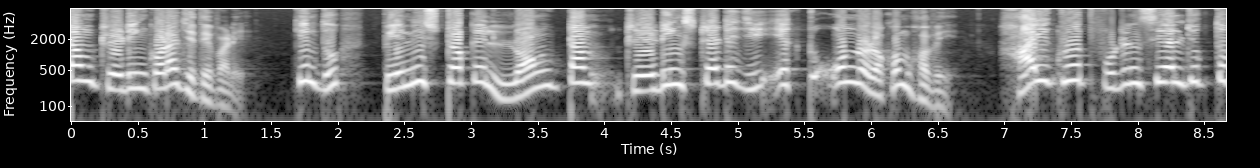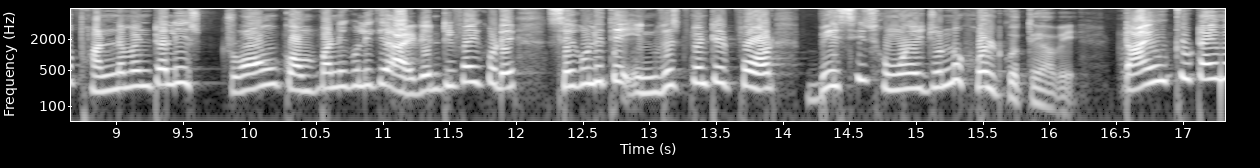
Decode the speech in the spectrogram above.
টার্ম ট্রেডিং করা যেতে পারে। কিন্তু পেনি স্টকে লং টার্ম ট্রেডিং স্ট্র্যাটেজি একটু অন্যরকম হবে। হাই গ্রোথ পোটেন্সিয়াল যুক্ত ফান্ডামেন্টালি স্ট্রং কোম্পানিগুলিকে আইডেন্টিফাই করে সেগুলিতে ইনভেস্টমেন্টের পর বেশি সময়ের জন্য হোল্ড করতে হবে। Time to time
